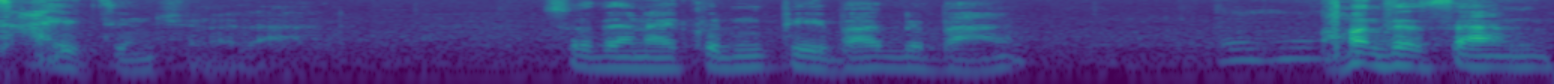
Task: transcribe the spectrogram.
tight in Trinidad. So then I couldn't pay back the bank. Understand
